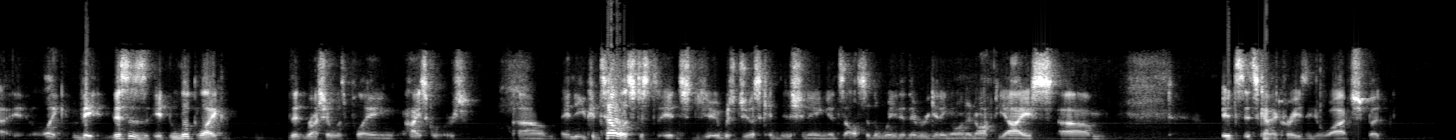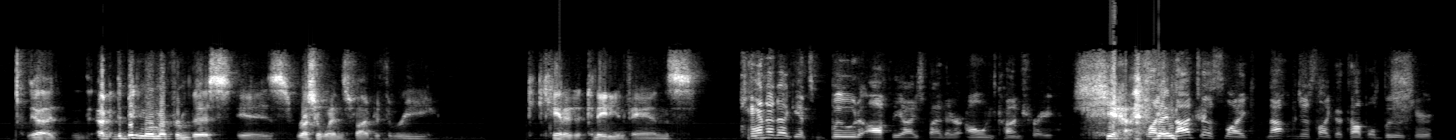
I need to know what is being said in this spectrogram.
uh, like they. This is it looked like that Russia was playing high schoolers. Um, and you could tell it's just it's it was just conditioning. It's also the way that they were getting on and off the ice. Um, it's it's kind of crazy to watch, but yeah, I mean, the big moment from this is Russia wins five to three. Canada Canadian fans, Canada gets booed off the ice by their own country. yeah, Like then- not just like not just like a couple boos here.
